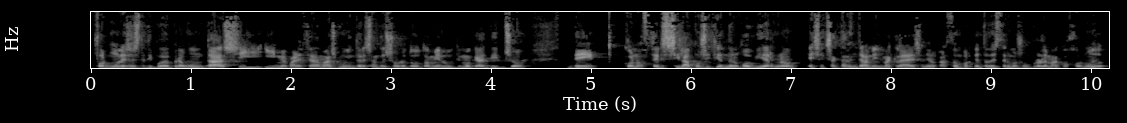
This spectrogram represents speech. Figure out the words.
formules este tipo de preguntas y, me parece además muy interesante, sobre todo también lo último que has dicho, de conocer si la posición del gobierno es exactamente la misma que la del señor Garzón, porque entonces tenemos un problema cojonudo.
